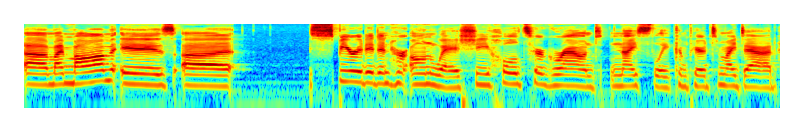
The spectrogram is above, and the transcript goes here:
uh, my mom is uh, spirited in her own way. She holds her ground nicely compared to my dad.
